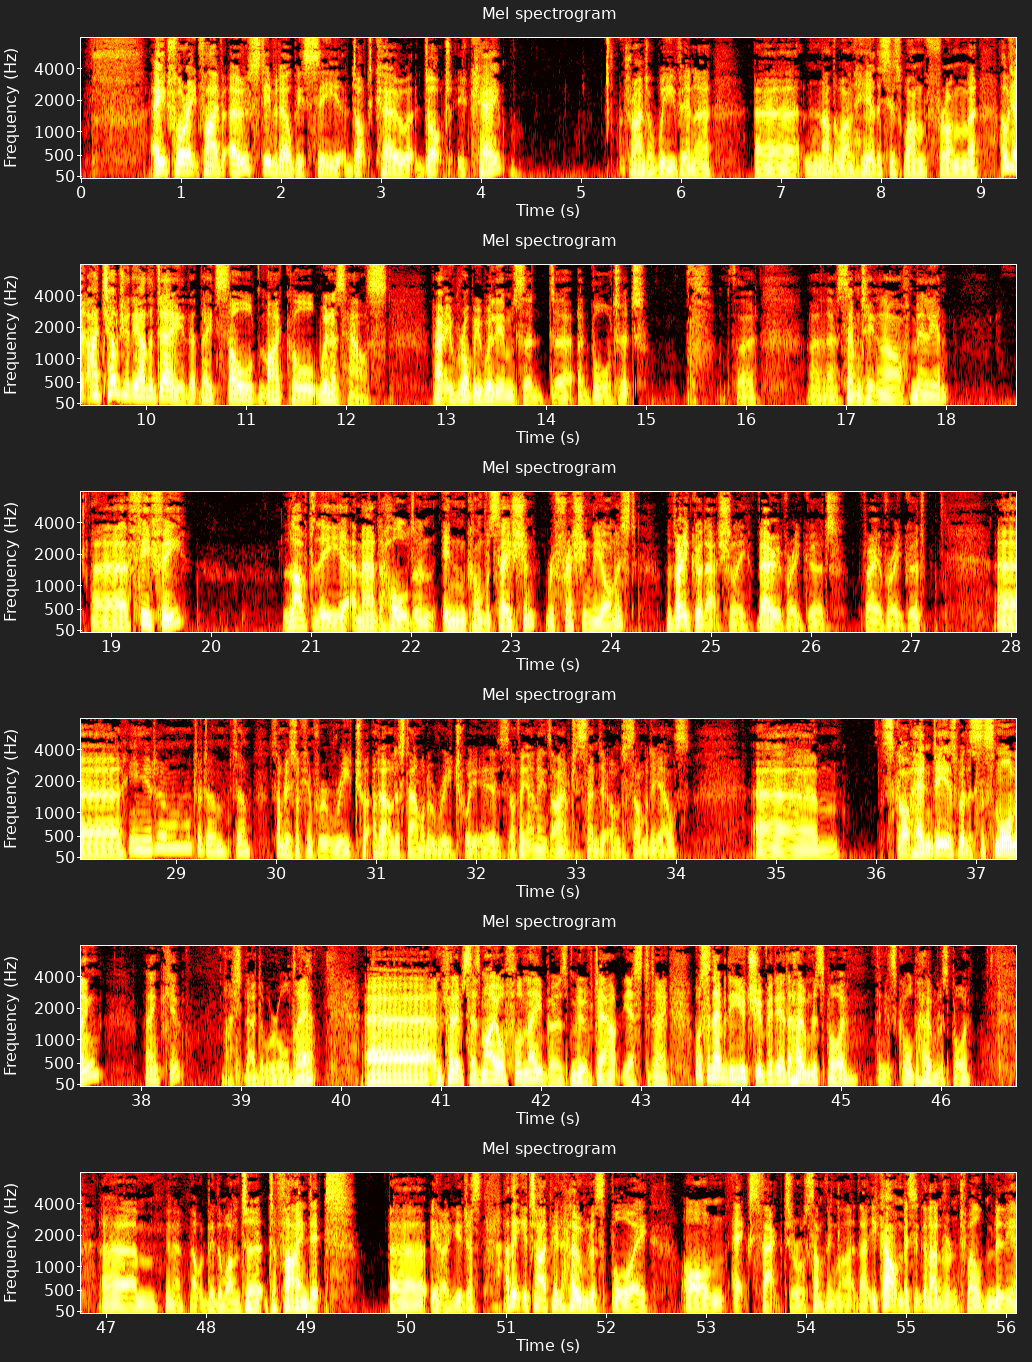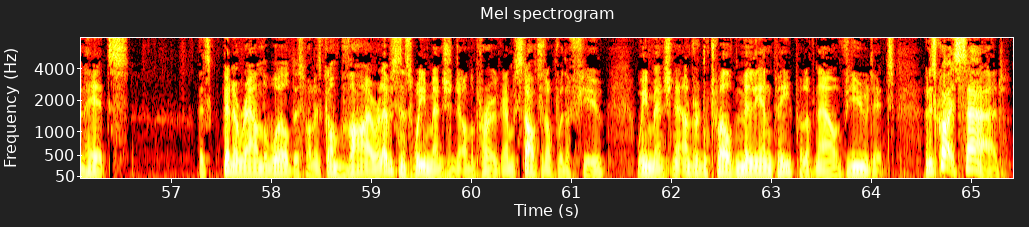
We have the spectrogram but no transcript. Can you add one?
84850 steve at lbc.co.uk. Trying to weave in a, uh, another one here. This is one from. Uh, oh, I told you the other day that they'd sold Michael Winner's house. Apparently, Robbie Williams had, uh, had bought it. So, I don't know, 17.5 million. Uh, Fifi loved the uh, Amanda Holden in conversation, refreshingly honest. Very good, actually. Very, very good. Very, very good. Uh, somebody's looking for a retweet. I don't understand what a retweet is. I think that means I have to send it on to somebody else. Um, Scott Hendy is with us this morning. Thank you. Nice to know that we're all there. Uh, and Philip says, My awful neighbours moved out yesterday. What's the name of the YouTube video, The Homeless Boy? I think it's called The Homeless Boy. Um, you know, that would be the one to, to find it. Uh, you know, you just, I think you type in Homeless Boy on X Factor or something like that. You can't miss it. It's got 112 million hits. It's been around the world, this one. It's gone viral ever since we mentioned it on the programme. Started off with a few. We mentioned it. 112 million people have now viewed it. And it's quite sad.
